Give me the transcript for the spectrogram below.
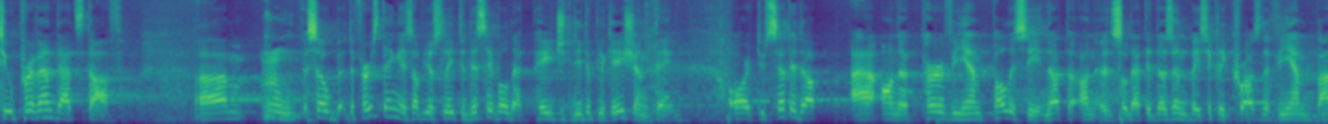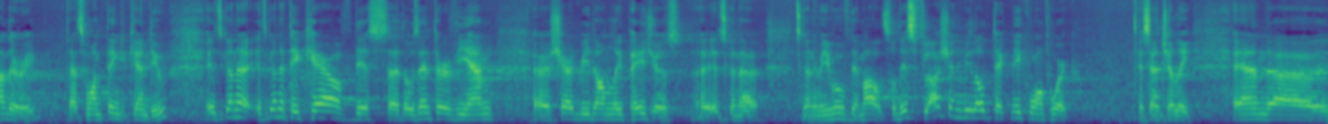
to prevent that stuff? Um, so the first thing is obviously to disable that page deduplication thing or to set it up uh, on a per VM policy, not on, uh, so that it doesn't basically cross the VM boundary. That's one thing you can do. It's gonna it's gonna take care of this uh, those inter VM uh, shared read only pages. Uh, it's gonna it's gonna remove them all. So this flush and reload technique won't work essentially. And, uh,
